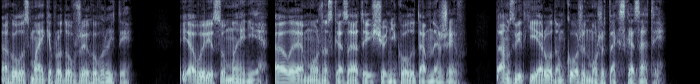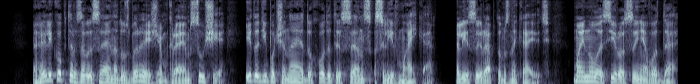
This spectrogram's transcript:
А голос Майка продовжує говорити Я виріс у Мені, але можна сказати, що ніколи там не жив. Там, звідки я родом, кожен може так сказати. Гелікоптер зависає над узбережжям краєм суші, і тоді починає доходити сенс слів Майка. Ліси раптом зникають. Майнула сіро синя вода.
